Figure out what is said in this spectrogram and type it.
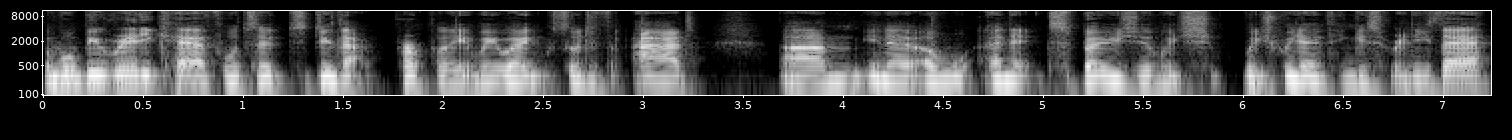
And we'll be really careful to, to do that properly. We won't sort of add, um, you know, a, an exposure which, which we don't think is really there.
